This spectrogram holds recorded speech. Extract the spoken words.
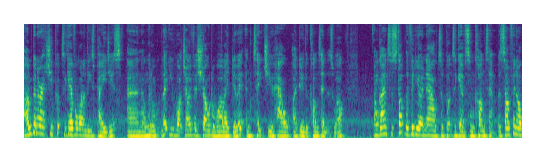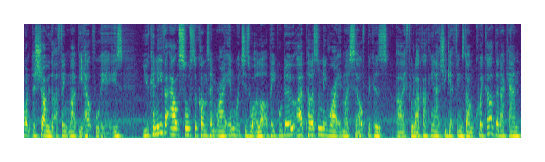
I'm going to actually put together one of these pages and I'm going to let you watch over the shoulder while I do it and teach you how I do the content as well. I'm going to stop the video now to put together some content, but something I want to show that I think might be helpful here is you can either outsource the content writing, which is what a lot of people do. I personally write it myself because I feel like I can actually get things done quicker than I can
